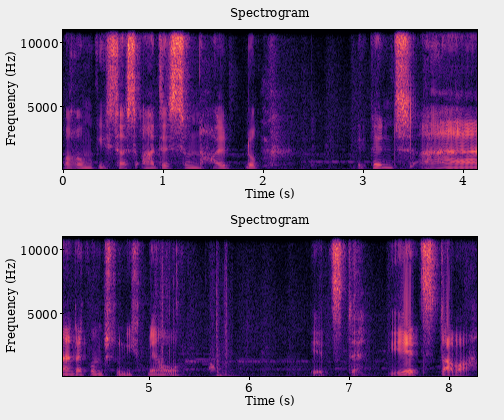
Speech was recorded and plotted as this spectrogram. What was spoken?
Warum ist das? Ah, das ist so ein Halbblock. Gedöns. Ah, da kommst du nicht mehr hoch. Jetzt, jetzt aber.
